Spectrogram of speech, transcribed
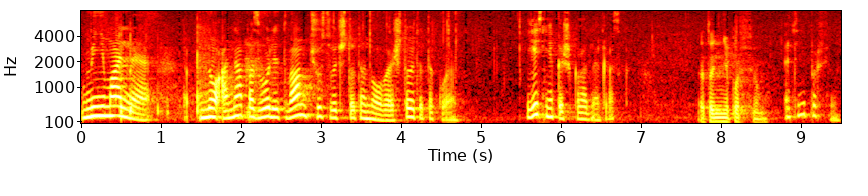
минимальная, но она позволит вам чувствовать что-то новое. Что это такое? Есть некая шоколадная краска. Это не парфюм. Это не парфюм.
